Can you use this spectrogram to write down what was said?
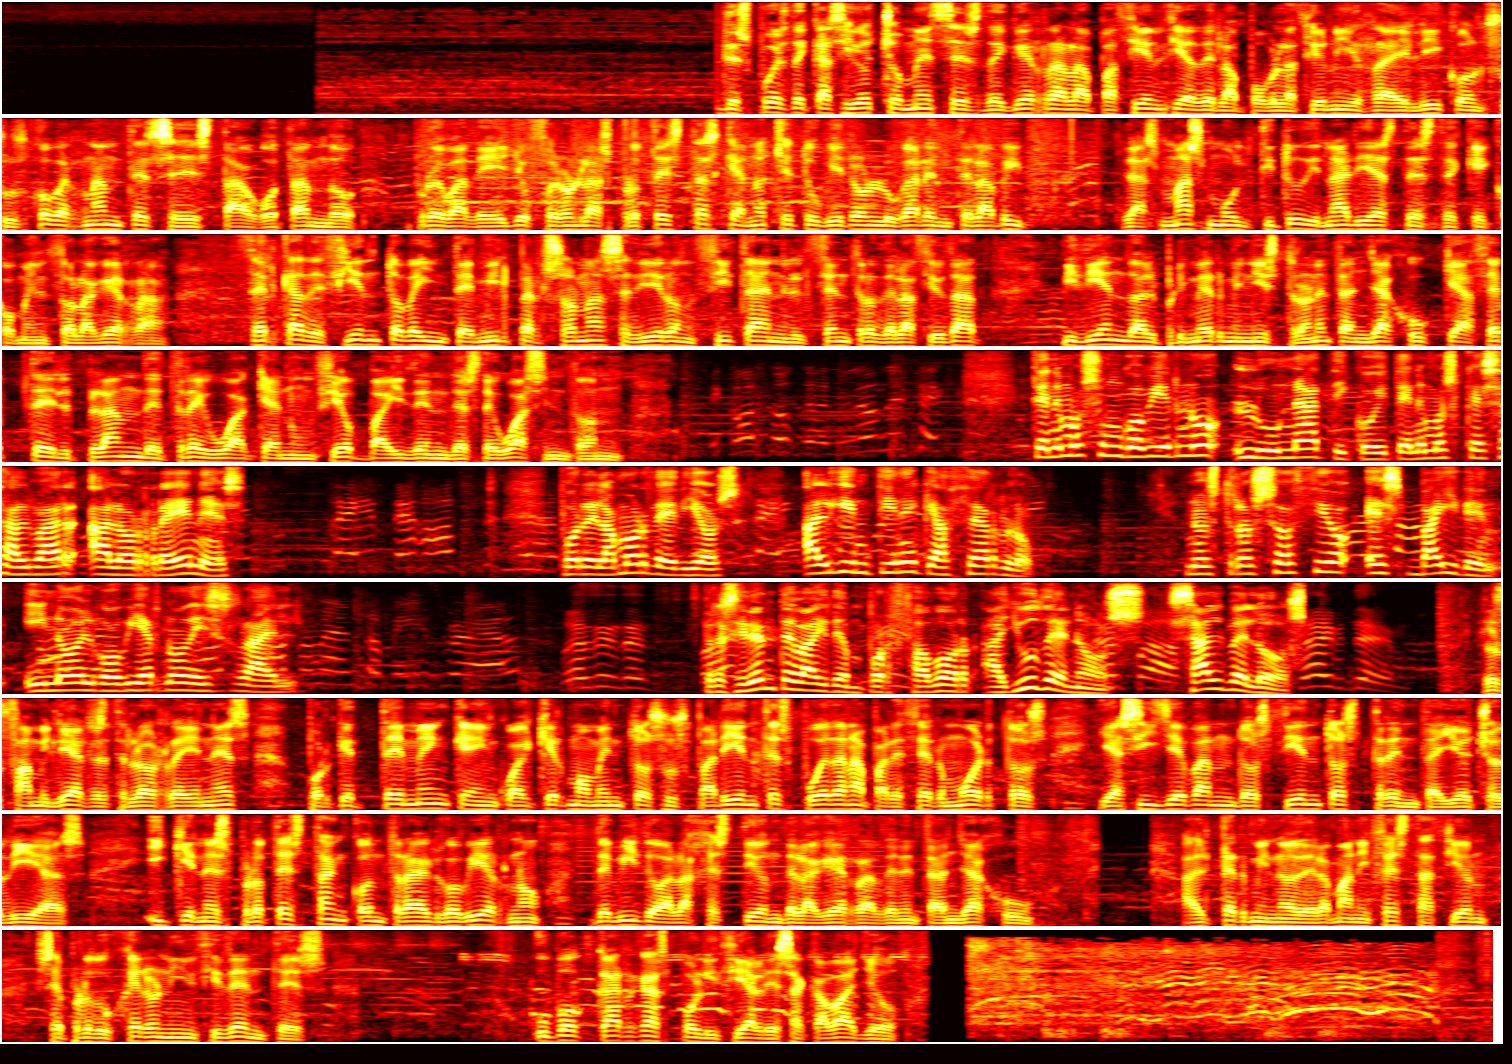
Después de casi ocho meses de guerra, la paciencia de la población israelí con sus gobernantes se está agotando. Prueba de ello fueron las protestas que anoche tuvieron lugar en Tel Aviv las más multitudinarias desde que comenzó la guerra. Cerca de 120.000 personas se dieron cita en el centro de la ciudad pidiendo al primer ministro Netanyahu que acepte el plan de tregua que anunció Biden desde Washington. Tenemos un gobierno lunático y tenemos que salvar a los rehenes. Por el amor de Dios, alguien tiene que hacerlo. Nuestro socio es Biden y no el gobierno de Israel. Presidente Biden, por favor, ayúdenos, sálvelos. Los familiares de los rehenes porque temen que en cualquier momento sus parientes puedan aparecer muertos y así llevan 238 días, y quienes protestan contra el gobierno debido a la gestión de la guerra de Netanyahu. Al término de la manifestación se produjeron incidentes. Hubo cargas policiales a caballo,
